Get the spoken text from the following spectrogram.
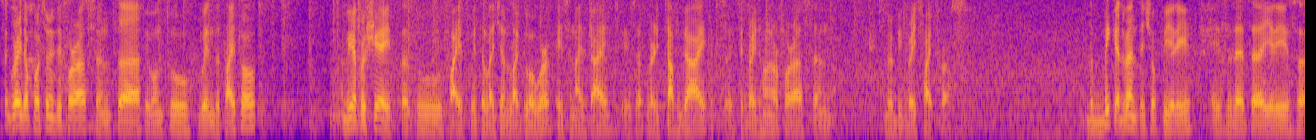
It's a great opportunity for us and uh, we want to win the title. We appreciate uh, to fight with a legend like Glover. He's a nice guy, he's a very tough guy. It's, a- it's a great honor for us and it will be a great fight for us. The big advantage of Yuri is that uh, is, uh,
